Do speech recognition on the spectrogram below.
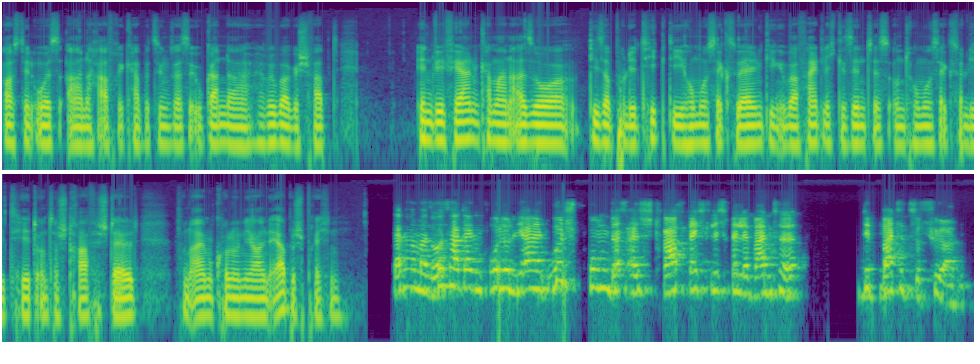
aus den USA nach Afrika bzw. Uganda herübergeschwappt. Inwiefern kann man also dieser Politik, die Homosexuellen gegenüber feindlich gesinnt ist und Homosexualität unter Strafe stellt, von einem kolonialen Erbe sprechen? Sagen wir mal so, es hat einen kolonialen Ursprung, das als strafrechtlich relevante Debatte zu führen.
